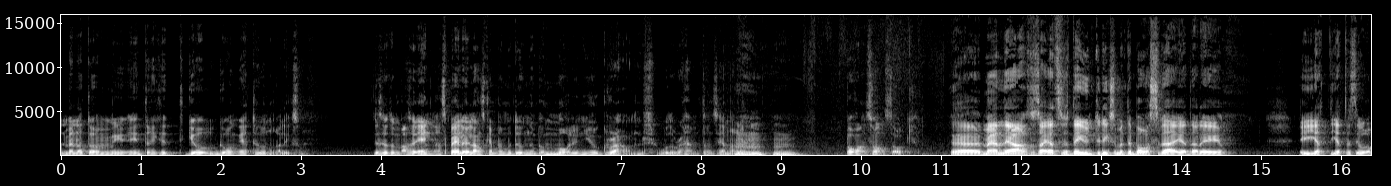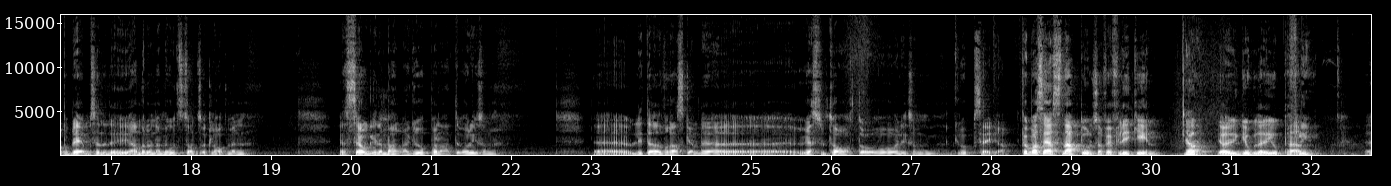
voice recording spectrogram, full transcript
men att de inte riktigt går igång 100 liksom. Dessutom, alltså England spelar ju landskampen mot Ungern på Molineux Ground, Wolverhamptons hemma. Bara en sån sak. Eh, Men ja, alltså, det är ju inte, liksom inte bara Sverige där det är, är jätte, jättestora problem. Sen är det annorlunda motstånd såklart. Men jag såg i de andra grupperna att det var liksom eh, lite överraskande eh, resultat och, och liksom gruppsegrar. Får jag bara säga snabbt Olsson, får jag flika in? Ja, Jag googlade upp här. fly. Eh,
